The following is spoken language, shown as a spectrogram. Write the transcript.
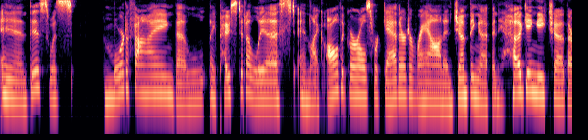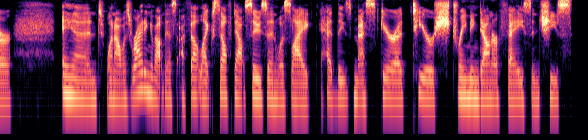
And this was mortifying. The, they posted a list, and like all the girls were gathered around and jumping up and hugging each other. And when I was writing about this, I felt like self doubt Susan was like, had these mascara tears streaming down her face, and she's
